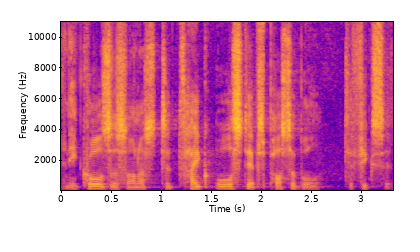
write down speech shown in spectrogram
And he calls us on us to take all steps possible to fix it.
